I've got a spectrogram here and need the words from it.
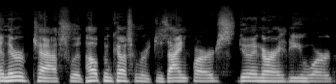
and they're tasked with helping customers design parts, doing R&D work,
